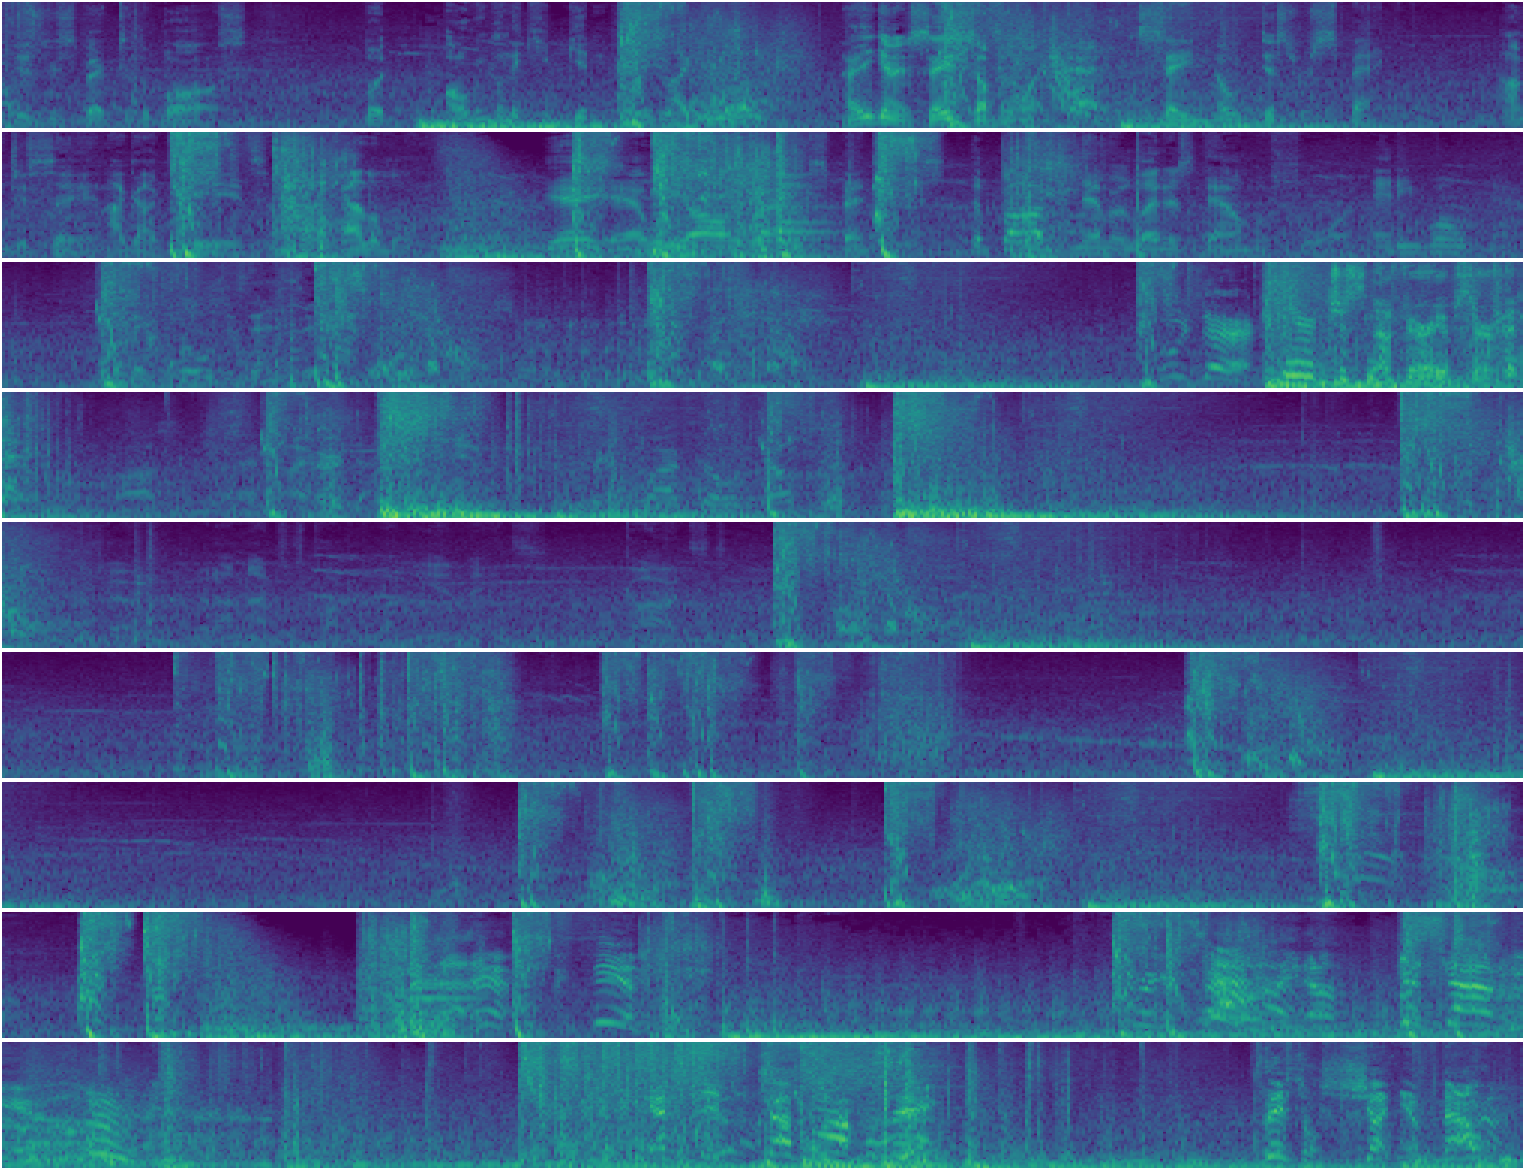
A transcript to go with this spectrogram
disrespect to the boss, but are we gonna keep getting paid like usual? How you gonna say something like that and say no disrespect? I'm just saying, I got kids, I got alimony. Yeah, yeah, we all got expenses. The boss never let us down before, and he won't now. But they froze his ass in. Who's there? You're just not very observant. Boss, I heard that. It's like a five-star hotel. But I'm not just talking about the inmates. Guards, too. I see Bring it Rita! Get down here! Get this stuff off of me! This'll shut your mouth!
